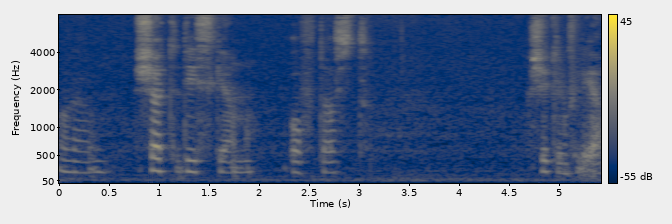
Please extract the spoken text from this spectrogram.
Ehm, Köttdisken oftast. Kycklingfilé.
